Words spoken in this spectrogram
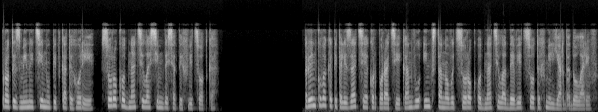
Проти зміни ціну під категорії 41,7%. Ринкова капіталізація корпорації Canvu Inc. становить 41,9 мільярда доларів.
